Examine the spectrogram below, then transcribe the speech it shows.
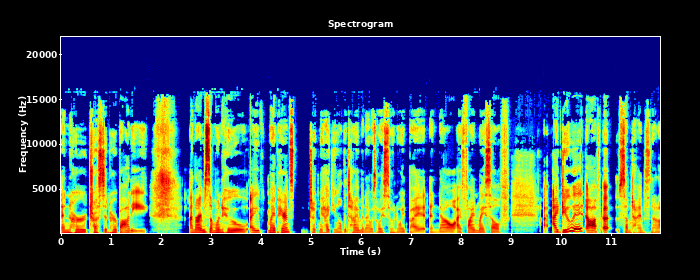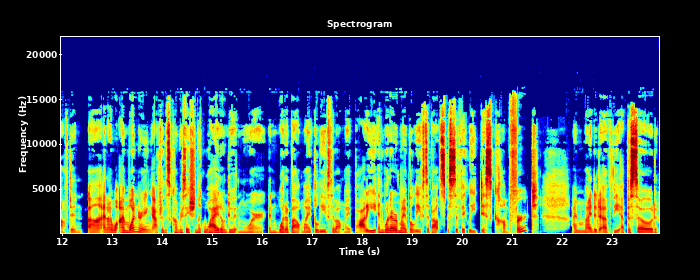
and her trust in her body. And I'm someone who I, my parents took me hiking all the time and I was always so annoyed by it. And now I find myself, I do it off uh, sometimes, not often. Uh, and I, I'm wondering after this conversation, like why I don't do it more, and what about my beliefs about my body, and what are my beliefs about specifically discomfort I'm reminded of the episode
